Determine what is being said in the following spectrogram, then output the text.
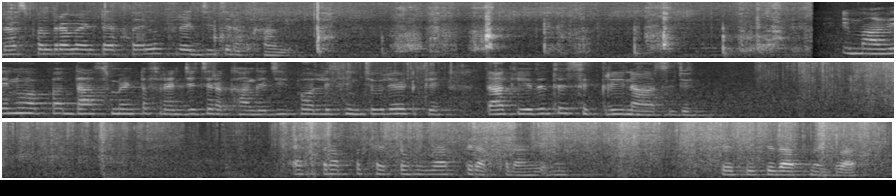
10-15 ਮਿੰਟ ਆਪਾਂ ਇਹਨੂੰ ਫ੍ਰਿਜ 'ਚ ਰੱਖਾਂਗੇ। ਇਹ ਮਾਵੇ ਨੂੰ ਆਪਾਂ 10 ਮਿੰਟ ਫਰਿੱਜ 'ਚ ਰੱਖਾਂਗੇ ਜੀ ਪੋਲੀਥੀਨ 'ਚ ਵਲੇਟ ਕੇ, ਤਾਂ ਕਿ ਇਹਦੇ ਤੇ ਸਿੱਕਰੀ ਨਾ ਆ ਜੇ ਇਸ ਤਰ੍ਹਾਂ ਆਪਾਂ ਸੈੱਟ ਹੋਣ ਵਾਸਤੇ ਰੱਖ ਲਾਂਗੇ ਇਹਨੂੰ ਫ੍ਰਿਜ 'ਚ 10 ਮਿੰਟ ਵਾਸਤੇ।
